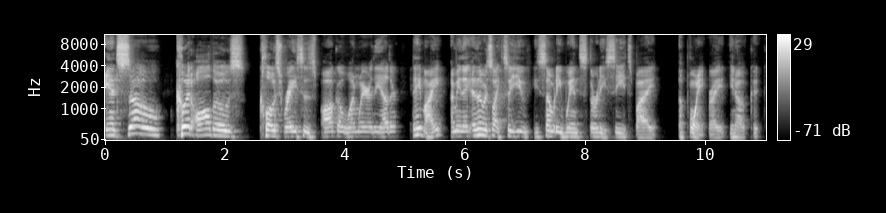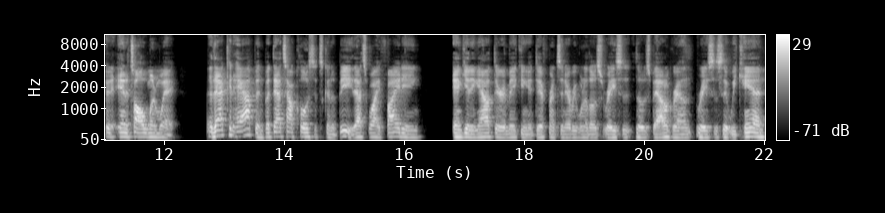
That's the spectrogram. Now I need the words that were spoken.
And so, could all those close races all go one way or the other? They might. I mean, they, in other words, like, so you somebody wins 30 seats by a point, right? You know, could, could, and it's all one way. That could happen, but that's how close it's going to be. That's why fighting and getting out there and making a difference in every one of those races, those battleground races that we can,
